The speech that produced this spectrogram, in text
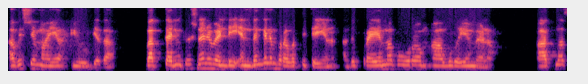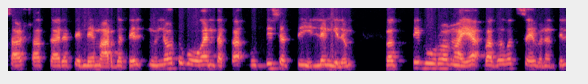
ആവശ്യമായ യോഗ്യത. ഭക്തൻ കൃഷ്ണന് വേണ്ടി എന്തെങ്കിലും പ്രവൃത്തി ചെയ്യണം. അത് പ്രേമപൂർവം ആവുകയും വേണം. ആത്മസാക്ഷാത്കാരത്തിന്റെ മാർഗത്തിൽ മുന്നോട്ടു പോകാൻ തക്ക ബുദ്ധിശക്തി ഇല്ലെങ്കിലും ഭക്തിപൂർവമായ ഭഗവത് സേവനത്തിൽ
